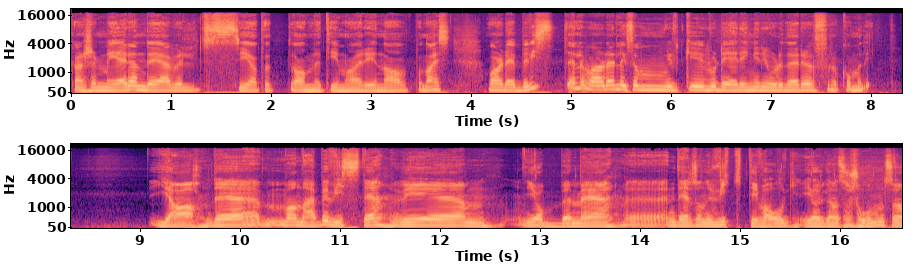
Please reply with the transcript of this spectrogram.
Kanskje mer enn det jeg vil si at et vanlig team har i Nav på Nice. Var det bevisst, eller var det liksom, hvilke vurderinger gjorde dere for å komme dit? Ja, det, man er bevisst det. Vi eh, jobber med eh, en del sånne viktige valg i organisasjonen. Så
